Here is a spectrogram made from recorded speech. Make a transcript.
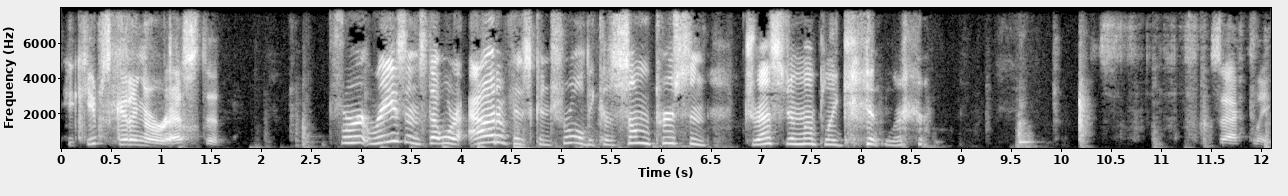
He keeps getting arrested. For reasons that were out of his control because some person dressed him up like Hitler. Exactly.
